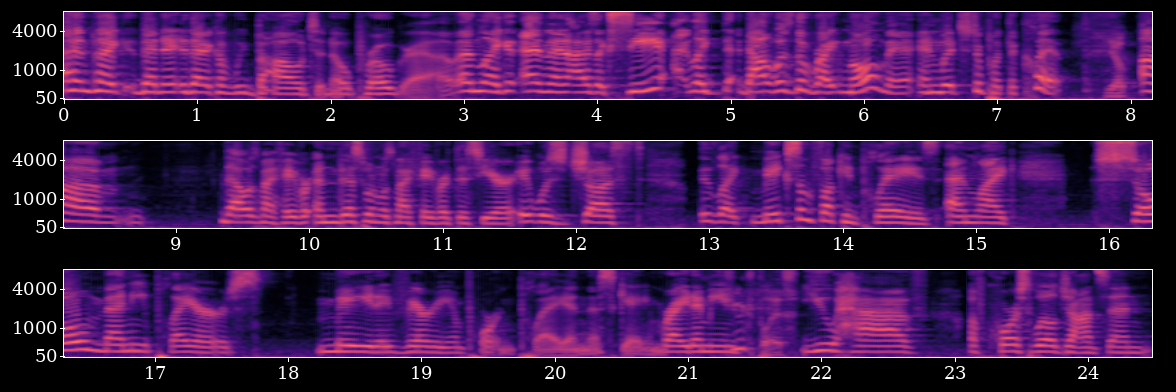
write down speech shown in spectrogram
and like then it, then it come, we bow to no program, and like and then I was like, "See, I, like th- that was the right moment in which to put the clip." Yep. Um, that was my favorite, and this one was my favorite this year. It was just it, like make some fucking plays, and like so many players made a very important play in this game, right? I mean, Huge plays. You have, of course, Will Johnson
